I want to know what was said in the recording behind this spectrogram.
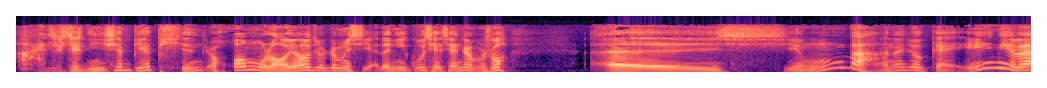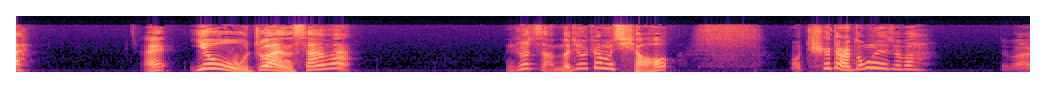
啊，这这你先别贫，这荒木老妖就这么写的，你姑且先这么说。呃，行吧，那就给你呗。哎，又赚三万，你说怎么就这么巧？我吃点东西去吧，对吧？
